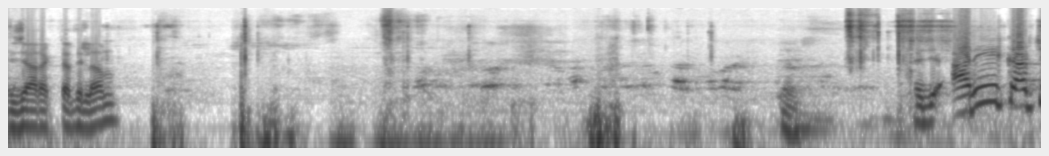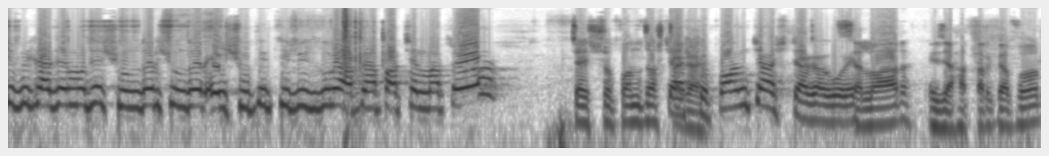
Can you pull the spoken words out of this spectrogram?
এই যে আরেকটা দিলাম। এই যে আরি কারচুপি কাজের মধ্যে সুন্দর সুন্দর এই সুতির থ্রি পিসগুলো আপনারা পাচ্ছেন মাত্র চারশো পঞ্চাশ টাকা চারশো পঞ্চাশ টাকা করে। সালোয়ার এই যে হাতার কাপড়।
